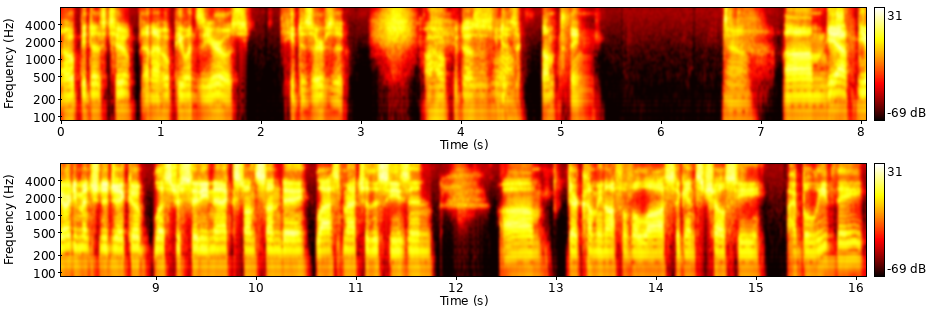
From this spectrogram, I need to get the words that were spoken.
I hope he does too, and I hope he wins the Euros. He deserves it. I hope he does as He well. something. Yeah. Um, yeah, you already mentioned it, Jacob. Leicester City next on Sunday, last match of the season. Um, they're coming off of a loss against Chelsea. I believe they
